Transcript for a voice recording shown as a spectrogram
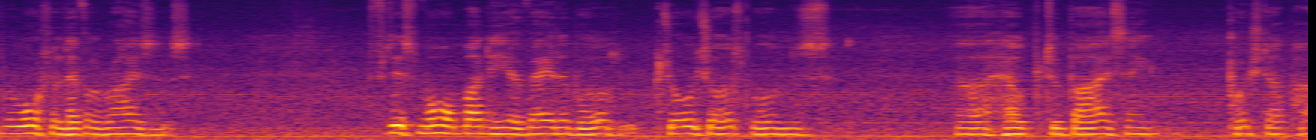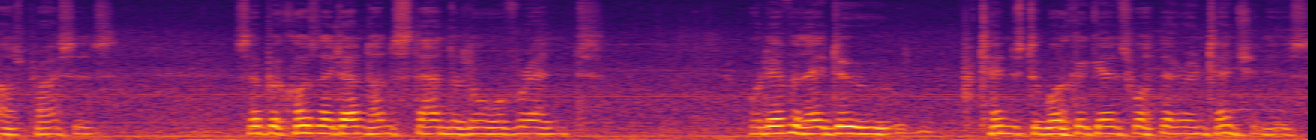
The water level rises if there's more money available, George Osborne's uh, help to buy thing pushed up house prices. So because they don't understand the law of rent, whatever they do tends to work against what their intention is.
